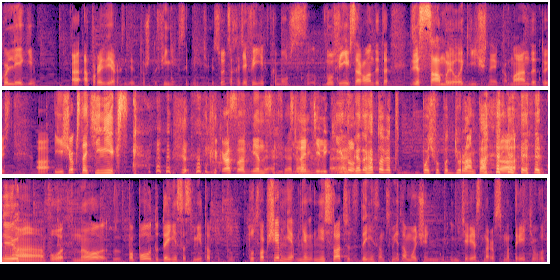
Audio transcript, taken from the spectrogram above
коллеги опровергли то, что Феникс им интересуется, хотя Феникс, кому ну, Феникс и Орландо это две самые логичные команды, то есть а, еще, кстати, Никс, как раз обмен на э, Антиликину, го- Готовят почву под Дюранта. да. А, вот, но по поводу Денниса Смита, тут, вообще мне, мне, мне ситуацию с Деннисом Смитом очень интересно рассмотреть вот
